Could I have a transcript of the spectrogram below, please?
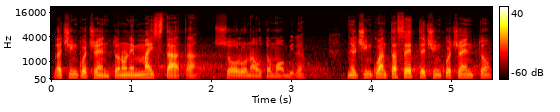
La 500 non è mai stata solo un'automobile. Nel 57 500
